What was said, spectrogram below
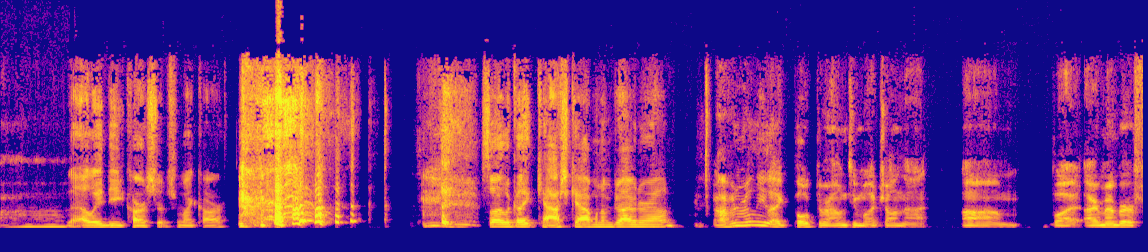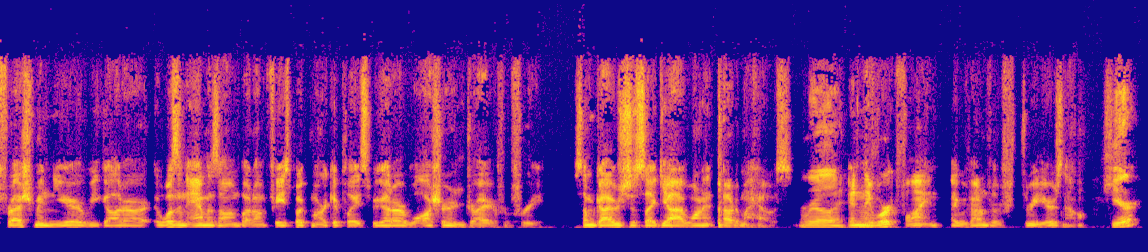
Uh, The LED car strips for my car. so I look like cash cab when I'm driving around. I haven't really like poked around too much on that. Um, but I remember freshman year we got our it wasn't Amazon, but on Facebook Marketplace we got our washer and dryer for free. Some guy was just like, "Yeah, I want it out of my house," Really? and they work fine. Like we've had them for three years now. Here?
